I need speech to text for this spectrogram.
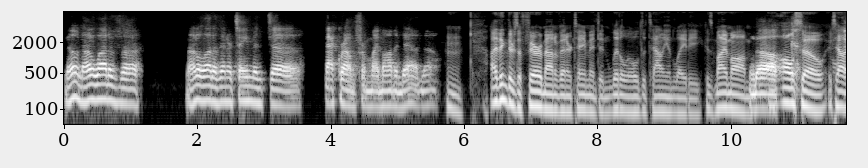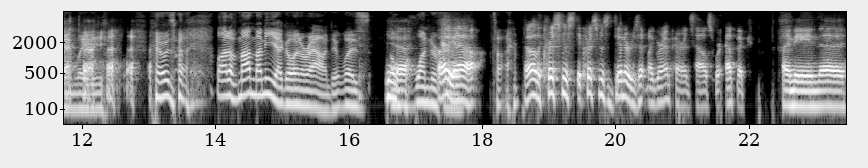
no, not a lot of uh, not a lot of entertainment uh, background from my mom and dad. No, I think there's a fair amount of entertainment in little old Italian lady because my mom No. also Italian lady. there was a lot of mamma mia going around. It was yeah. a wonderful Oh yeah. time. Oh, the Christmas the Christmas dinners at my grandparents' house were epic. I mean, uh,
